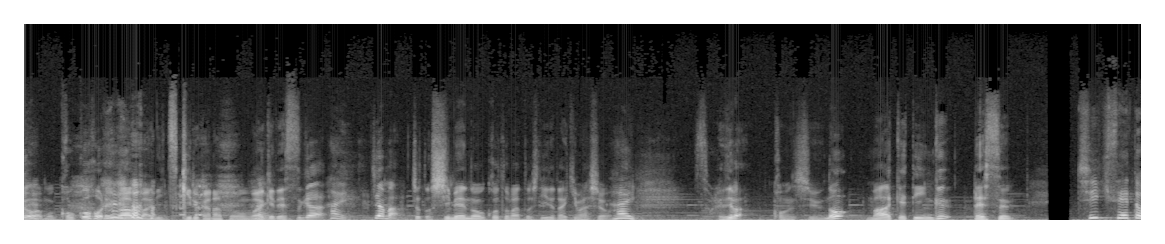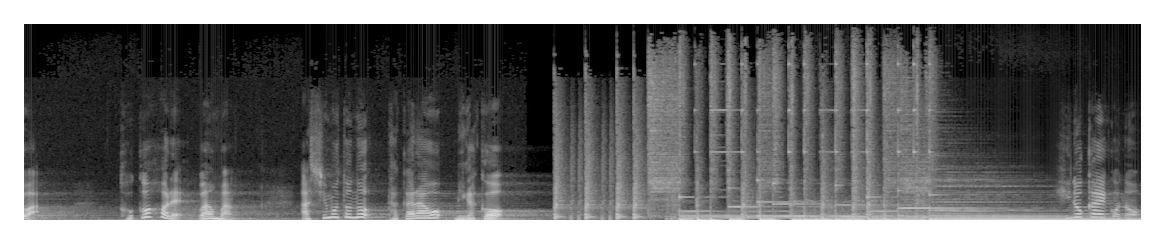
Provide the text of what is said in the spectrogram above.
はもうここ掘れワンマンに尽きるかなと思うわけですが、はい、じゃあまあちょっと締めの言葉としていただきましょう、はい、それでは今週のマーケティングレッスン地域性とはここ掘れワンワン足元の宝を磨こう。日野佳恵子の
